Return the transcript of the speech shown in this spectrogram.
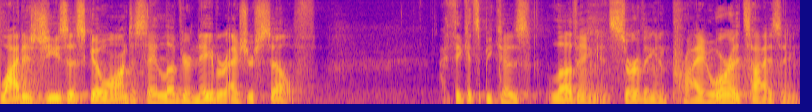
Why does Jesus go on to say, Love your neighbor as yourself? I think it's because loving and serving and prioritizing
